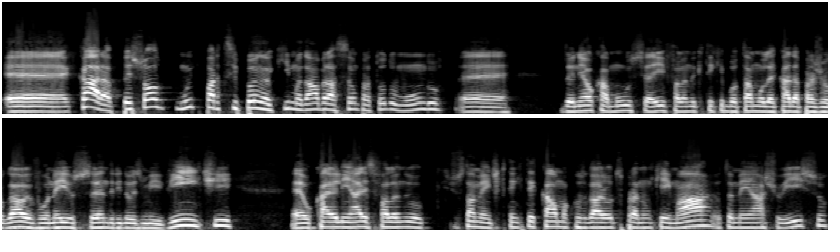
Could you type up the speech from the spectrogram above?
É, cara, pessoal muito participando aqui, mandar um abração para todo mundo. É, Daniel Camucci aí falando que tem que botar a molecada para jogar, o Ivonei e o Sandri em 2020. É, o Caio Linhares falando justamente, que tem que ter calma com os garotos para não queimar, eu também acho isso.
